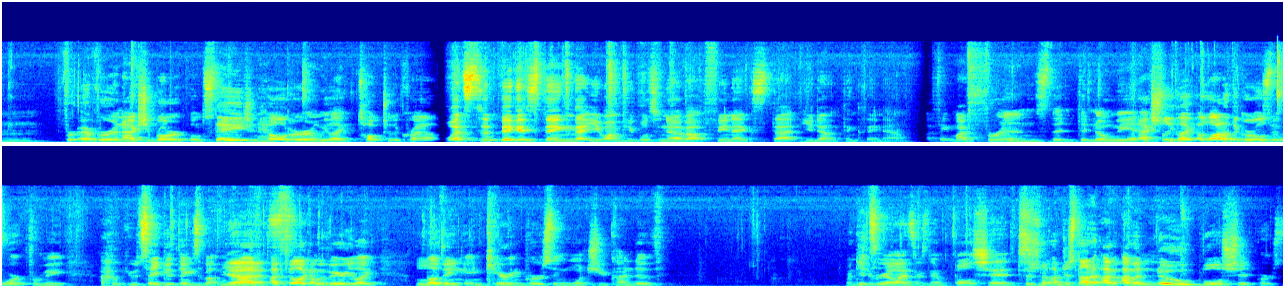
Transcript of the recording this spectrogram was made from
Mm. Forever and I actually brought her up on stage and held her and we like talked to the crowd. What's the biggest thing that you want people to know about Phoenix that you don't think they know? I think my friends that, that know me and actually like a lot of the girls that work for me, I hope you would say good things about me. Yes. I, I feel like I'm a very like loving and caring person once you kind of When Gets you realize there's no bullshit. there's no I'm just not a, I'm, I'm a no bullshit person.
